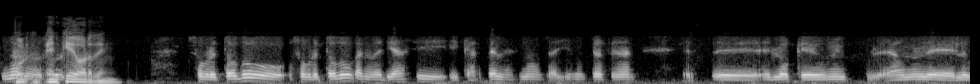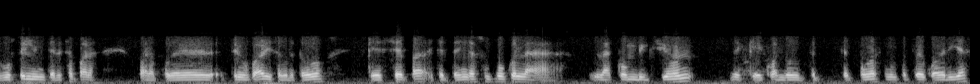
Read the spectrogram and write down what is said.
No, Por- no, ¿En qué orden? sobre todo sobre todo ganaderías y, y carteles no o sea yo creo que al final este es lo que uno a uno le, le gusta y le interesa para para poder triunfar y sobre todo que sepa que tengas un poco la, la convicción de que cuando te, te pongas en un plato de cuadrillas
